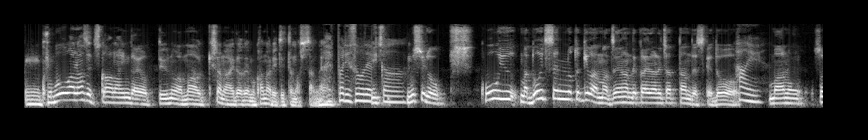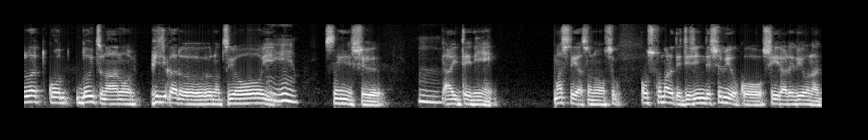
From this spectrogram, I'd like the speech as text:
うん、久保はなぜ使わないんだよっていうのは、まあ、記者の間でもかなり出てましたねやっ。ぱりそうですかい。むしろ、こういう、まあ、ドイツ戦の時はまあ前半で変えられちゃったんですけど、はい。まあ、あのそれはこうドイツのあのフィジカルの強いええ。選手うん。相手に、ましてやそのそ押し込まれて自陣で守備をこう強いられるような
